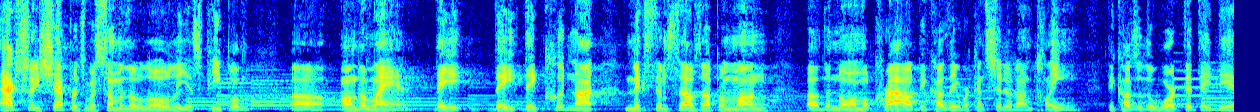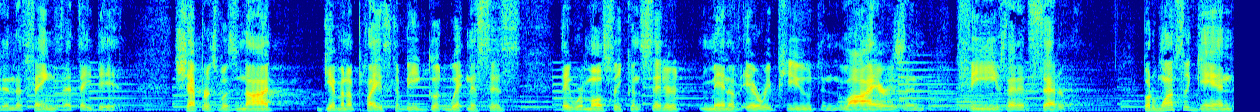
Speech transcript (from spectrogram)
Actually, shepherds were some of the lowliest people uh, on the land. They, they, they could not mix themselves up among uh, the normal crowd because they were considered unclean because of the work that they did and the things that they did. Shepherds was not given a place to be good witnesses. They were mostly considered men of ill repute and liars and thieves and etc. But once again,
